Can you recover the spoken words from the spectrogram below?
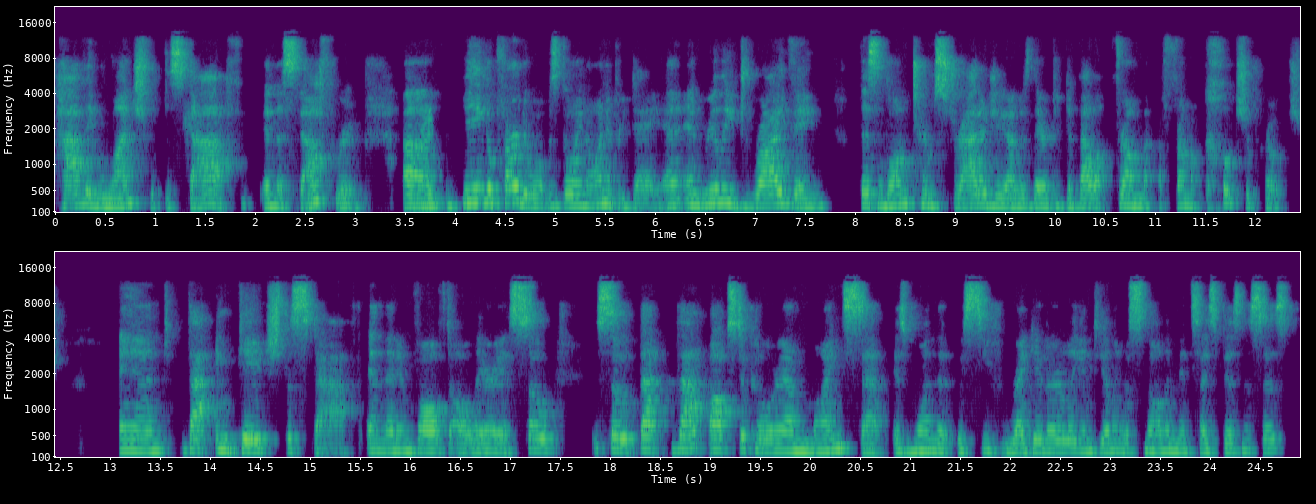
having lunch with the staff in the staff room, um, right. being a part of what was going on every day, and, and really driving this long term strategy I was there to develop from, from a coach approach. And that engaged the staff and that involved all areas. So so that that obstacle around mindset is one that we see regularly in dealing with small and mid-sized businesses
